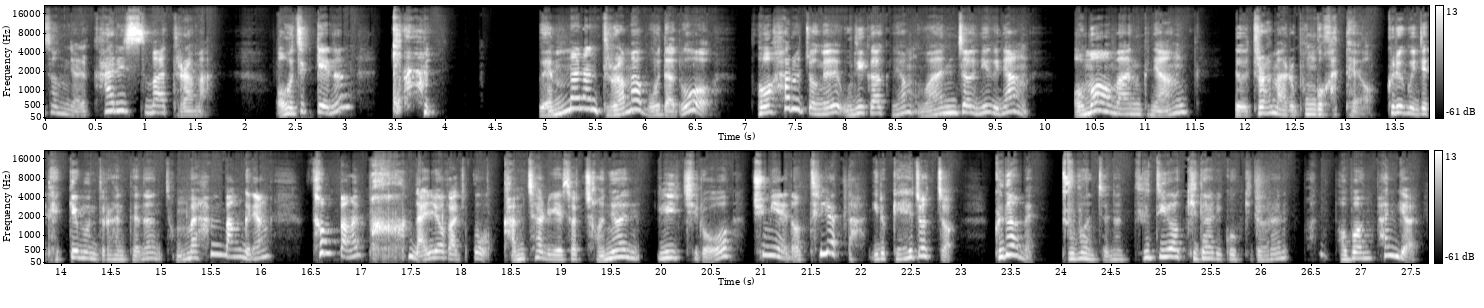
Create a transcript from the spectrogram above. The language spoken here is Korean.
윤석열 카리스마 드라마. 어저께는 웬만한 드라마보다도 더 하루 종일 우리가 그냥 완전히 그냥 어마어마한 그냥 그 드라마를 본 것 같아요. 그리고 이제 대깨문들한테는 정말 한 방 그냥 선빵을 팍 날려가지고 감찰위에서 전현일치로 취미에 너 틀렸다 이렇게 해줬죠. 그 다음에 두 번째는 드디어 기다리고 기다란 판- 법원 판결.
